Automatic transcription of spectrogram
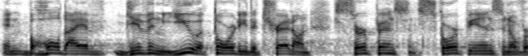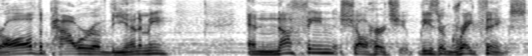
And behold, I have given you authority to tread on serpents and scorpions and over all the power of the enemy, and nothing shall hurt you. These are great things,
